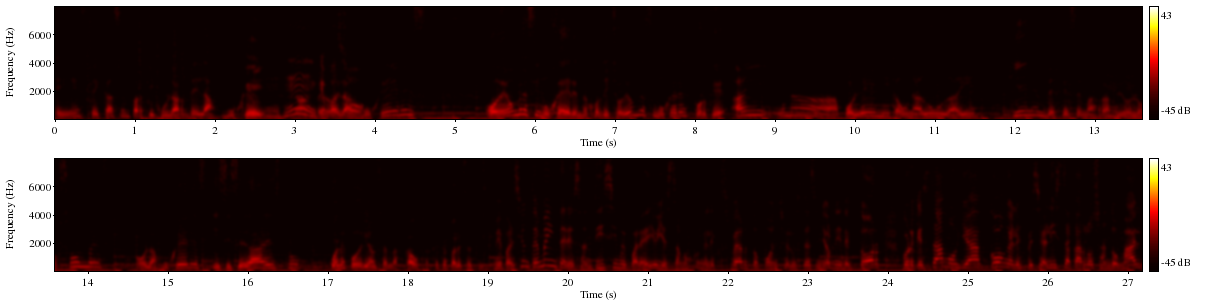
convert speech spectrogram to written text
en este caso en particular de las mujeres. ¿Qué Pero pasó? de las mujeres, o de hombres y mujeres, mejor dicho, de hombres y mujeres porque hay una polémica, una duda ahí. ¿Quién envejece más rápido, los hombres o las mujeres? Y si se da esto, ¿cuáles podrían ser las causas? ¿Qué te parece a ti? Me pareció un tema interesantísimo y para ello ya estamos con el experto, Ponchel, usted, señor director, porque estamos ya con el especialista Carlos Sandoval,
